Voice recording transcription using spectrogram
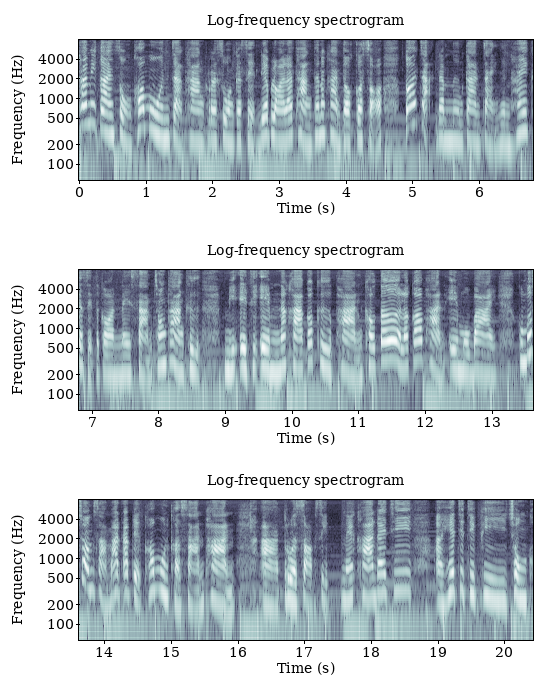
ถ้ามีการส่งข้อมูลจากทางกระทรวงเกษตรเรียบร้อยแล้วทางธนาคารทกสก็จะดำเนินการจ่ายเงินให้เกษตรกรใน 3 ช่องทางคือมี ATM นะคะก็คือผ่านเคาน์เตอร์ แล้วก็ผ่าน A Mobile คุณผู้ชมสามารถอัปเดตข้อมูลข่าวสารผ่านตรวจสอบสิทธิ นะคะได้ที่ http ชงโค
